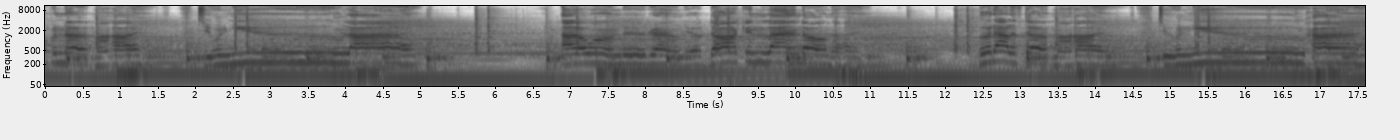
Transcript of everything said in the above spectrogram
So open up my eyes to a new light. I wandered round your darkened land all night, but I lift up my eyes to a new height.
